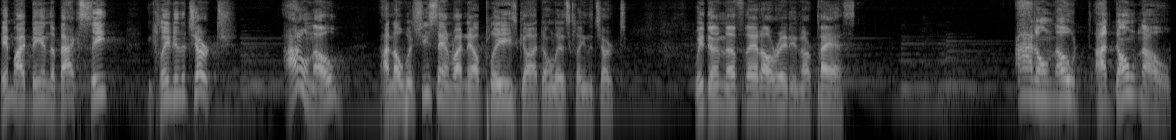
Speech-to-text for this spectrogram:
It might be in the back seat and cleaning the church. I don't know. I know what she's saying right now. Please, God, don't let us clean the church. We've done enough of that already in our past. I don't know. I don't know.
